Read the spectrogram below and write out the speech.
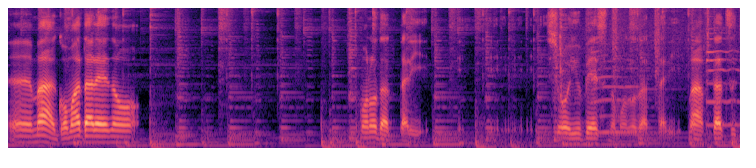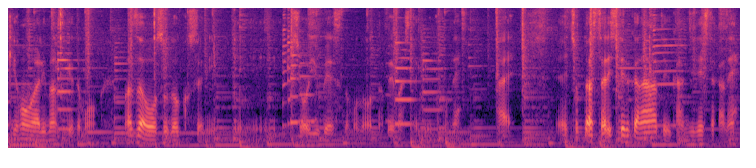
えー、まあ、ごまだれのものだったり、醤油ベースのものだったり、まあ、2つ基本ありますけどもまずはオーソドックスに、えー、醤油ベースのものを食べましたけれどもね、はい。え、ちょっとあっさりしてるかなという感じでしたかね。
